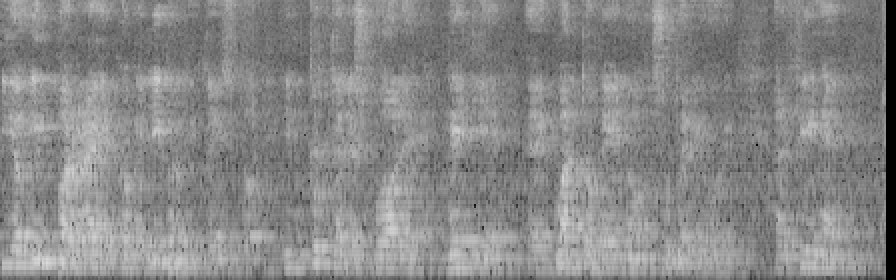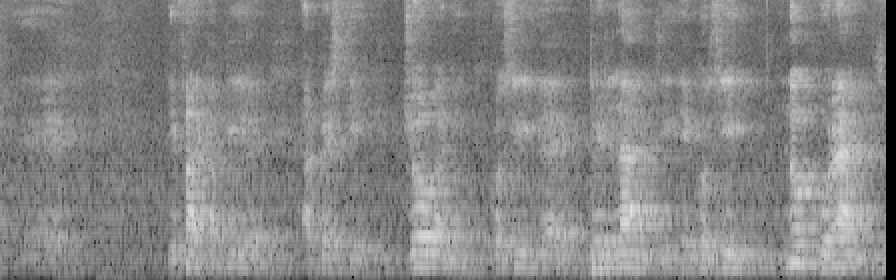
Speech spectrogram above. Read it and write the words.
io imporrei come libro di testo in tutte le scuole medie eh, quantomeno superiori, al fine eh, di far capire a questi giovani così eh, brillanti e così non curanti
